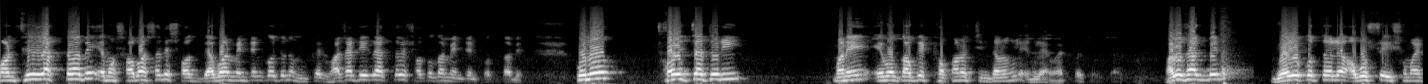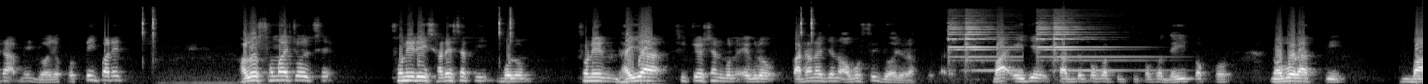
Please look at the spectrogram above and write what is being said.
কনফিডেন্স রাখতে হবে এবং সবার সাথে সৎ ব্যবহার মেনটেন করার জন্য মুখের ভাষা ঠিক রাখতে হবে, সততা মেনটেন করতে হবে। কোনো ছল চাতুরি মানে এবং কাউকে ঠকানোর চিন্তা ভাবনাগুলো এগুলো অ্যাভয়েড করে চলতে হবে। ভালো থাকবেন, যোগাযোগ করতে হলে অবশ্যই এই সময়টা আপনি যোগাযোগ করতেই পারেন। ভালো সময় চলছে, শনির এই সাড়ে সাথী বলুন। শনির ঢাইয়া সিচুয়েশন বলুন এগুলো কাটানোর জন্য অবশ্যই যোগাযোগ রাখতে পারে বা এই যে শ্রাদ্ধপক্ষ পিতৃপক্ষ দেবী পক্ষ নবরাত্রি বা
